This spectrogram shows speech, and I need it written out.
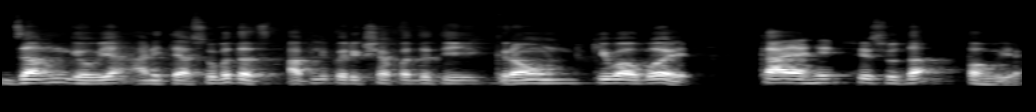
जाणून घेऊया आणि त्यासोबतच आपली परीक्षा पद्धती ग्राउंड किंवा वय काय आहे ते सुद्धा पाहूया.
